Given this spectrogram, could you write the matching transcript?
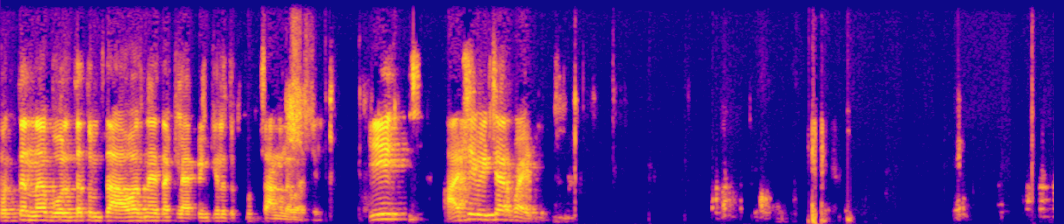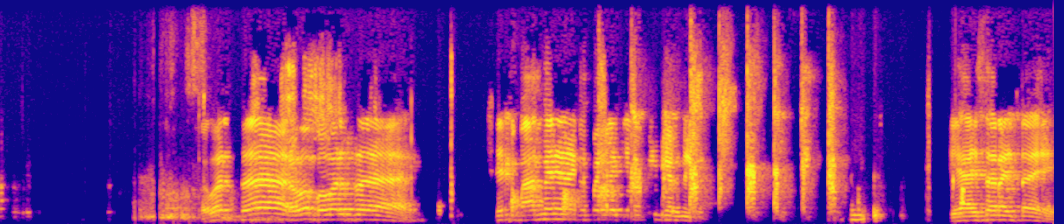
फक्त न बोलता तुमचा आवाज नाही तर क्लॅपिंग केलं तर खूप चांगलं वाटेल. की असे विचार पाहिजे. पवार सर हो बवर सर. एक बाद में नहीं आएगा पहले क्लैपिंग करने का? ये ऐसा रहता है.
